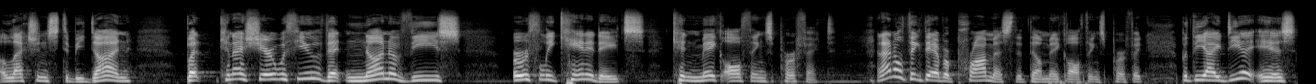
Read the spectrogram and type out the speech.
elections to be done. But can I share with you that none of these earthly candidates can make all things perfect? And I don't think they ever promise that they'll make all things perfect. But the idea is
